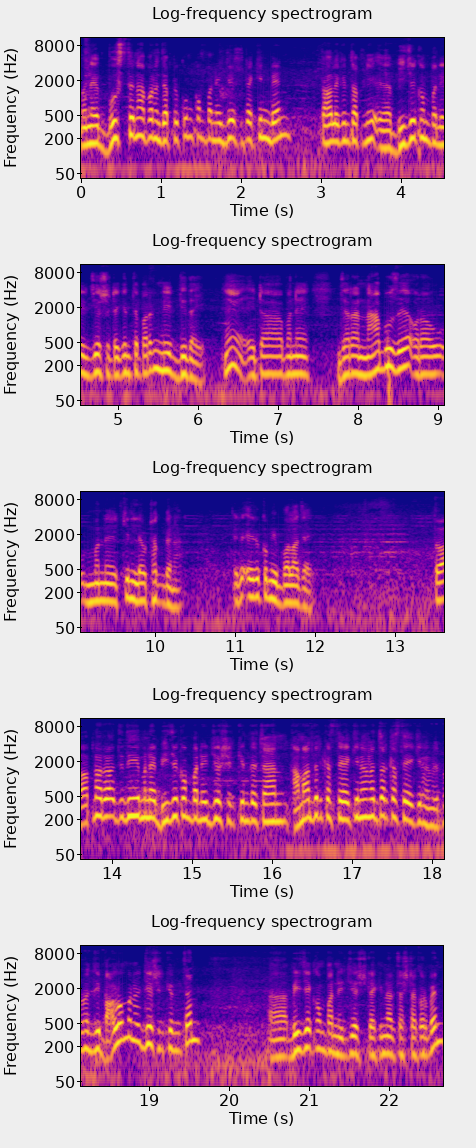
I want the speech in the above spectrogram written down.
মানে বুঝতে না পারেন যে আপনি কোন কোম্পানির জিও সেটা কিনবেন, তাহলে কিন্তু আপনি বিজে কোম্পানির জিও সেটা কিনতে পারেন নির্দ্বিধায়। হ্যাঁ এটা মানে যারা না বুঝে ওরাও মানে কিনলেও ঠকবে না। এটা- এরকমই বলা যায়। তো আপনারা যদি মানে বিজে কোম্পানির জিও সেট কিনতে চান, আমাদের কাছ থেকে কিনেন আর যার কাছ থেকে কিনেন আপনারা যদি ভালো মানের জিও সেট কিনতে চান বিজে কোম্পানির জিও সেটা কেনার চেষ্টা করবেন,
